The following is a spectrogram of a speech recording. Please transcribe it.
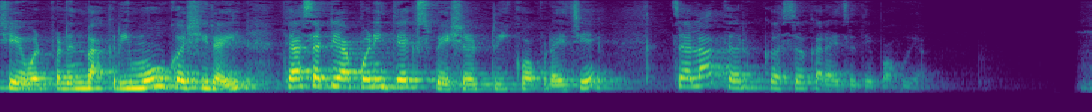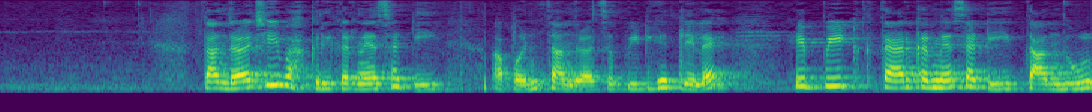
शेवटपर्यंत भाकरी मऊ कशी राहील त्यासाठी आपण इथे एक स्पेशल ट्रिक वापरायची चला तर कसं करायचं ते पाहूया. तांदळाची भाकरी करण्यासाठी आपण तांदळाचं पीठ घेतलेलं आहे. हे पीठ तयार करण्यासाठी तांदूळ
